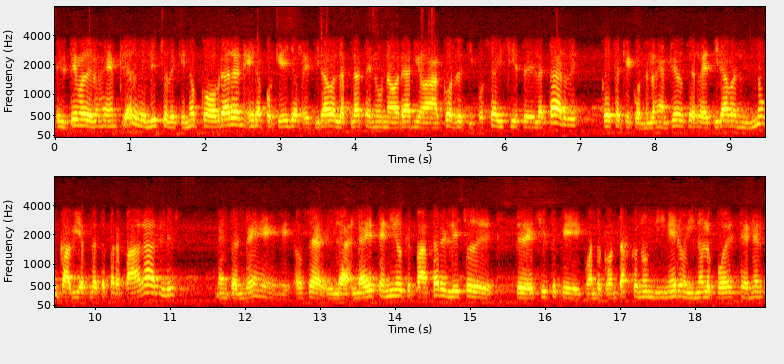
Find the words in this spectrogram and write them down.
el, tema de los empleados, el hecho de que no cobraran era porque ellos retiraban la plata en un horario acorde tipo 6, 7 de la tarde, cosa que cuando los empleados se retiraban nunca había plata para pagarles. ¿Me entendés? O sea, la, he tenido que pasar el hecho de, decirte que cuando contás con un dinero y no lo podés tener,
